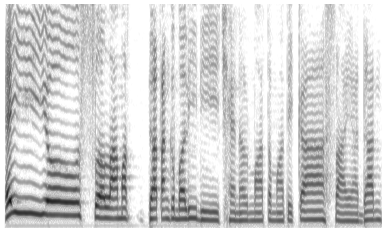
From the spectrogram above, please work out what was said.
Hey yo, selamat datang kembali di channel Matematika saya dan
